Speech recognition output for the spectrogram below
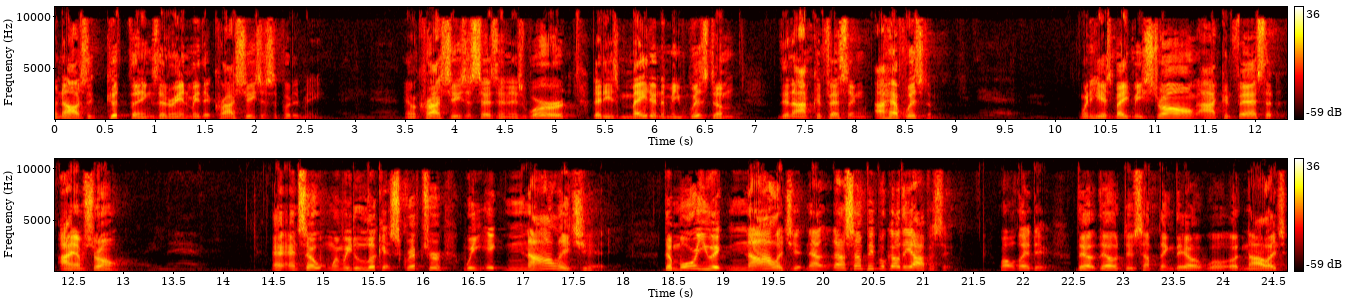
I acknowledge the good things that are in me that Christ Jesus has put in me. And when Christ Jesus says in His Word that He's made unto me wisdom, then I'm confessing I have wisdom. When He has made me strong, I confess that I am strong. And, and so when we look at Scripture, we acknowledge it. The more you acknowledge it, now, now some people go the opposite. What will they do? They'll, they'll do something, they will acknowledge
